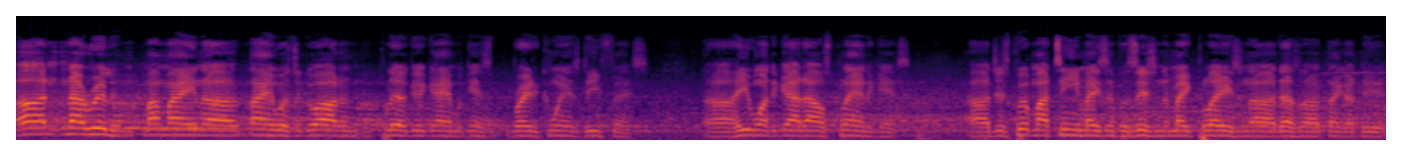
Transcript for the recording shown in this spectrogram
Uh, not really. My main uh, thing was to go out and play a good game against Brady Quinn's defense. Uh, he wasn't the guy that I was playing against. Uh, just put my teammates in position to make plays, and uh, that's what I think I did.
